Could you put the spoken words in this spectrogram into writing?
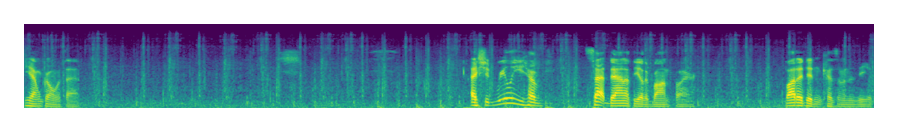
Yeah, I'm going with that. I should really have sat down at the other bonfire. But I didn't because I'm an idiot.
